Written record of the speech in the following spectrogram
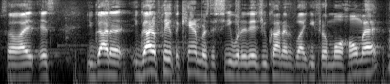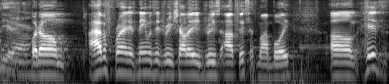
So I, it's you gotta you gotta play with the cameras to see what it is you kind of like you feel more home at. Yeah. Yeah. But um, I have a friend. His name is Idris. Shout out Idris Optics. That's my boy. Um, his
